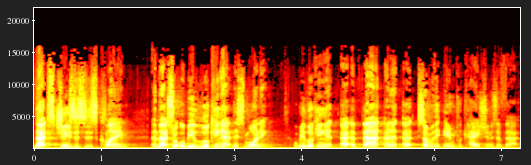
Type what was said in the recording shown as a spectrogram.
that's Jesus' claim, and that's what we'll be looking at this morning. We'll be looking at, at that and at, at some of the implications of that.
